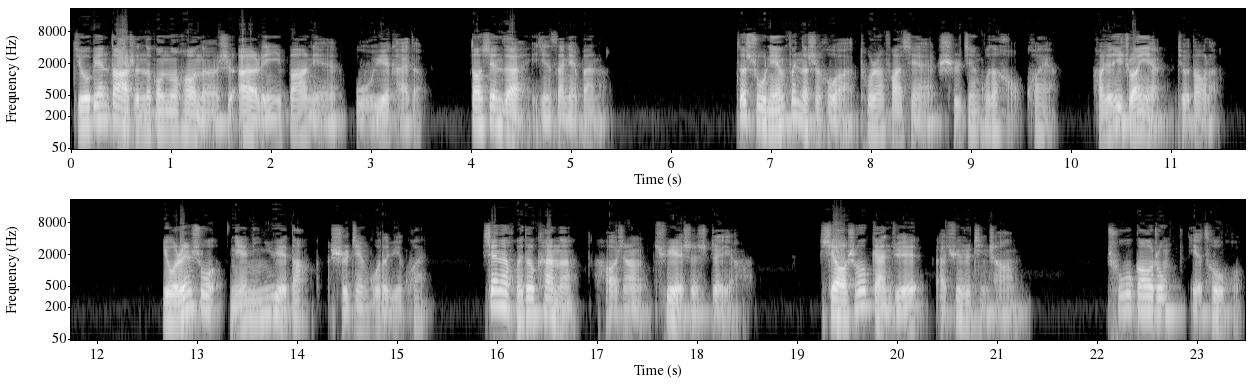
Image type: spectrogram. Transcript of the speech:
九编大神的公众号呢是二零一八年五月开的，到现在已经三年半了。在数年份的时候啊，突然发现时间过得好快啊，好像一转眼就到了。有人说，年龄越大，时间过得越快。现在回头看呢，好像确实是这样。小时候感觉啊，确实挺长。初高中也凑合，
